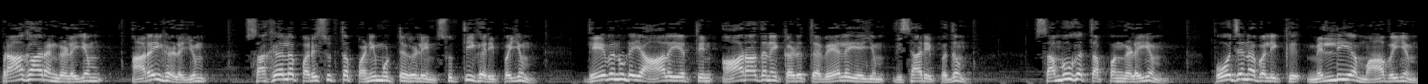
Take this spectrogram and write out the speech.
பிராகாரங்களையும் அறைகளையும் சகல பரிசுத்த பணிமுட்டுகளின் சுத்திகரிப்பையும் தேவனுடைய ஆலயத்தின் ஆராதனை கடுத்த வேலையையும் விசாரிப்பதும் சமூக தப்பங்களையும் போஜன பலிக்கு மெல்லிய மாவையும்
